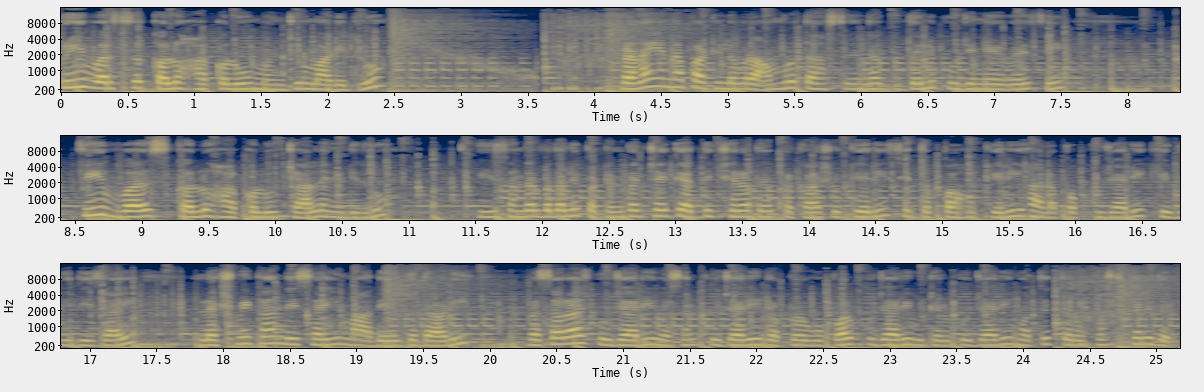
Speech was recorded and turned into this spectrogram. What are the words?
ಪ್ರೀ ವರ್ಸ್ ಕಲ್ಲು ಹಾಕಲು ಮಂಜೂರು ಮಾಡಿದ್ರು. ಪ್ರಣಯನ್ನ ಪಾಟೀಲ್ ಅವರ ಅಮೃತ ಹಸ್ತದಿಂದ ಗುದ್ದಲಿ ಪೂಜೆ ನೆರವೇರಿಸಿ ಫಿ ವರ್ಸ್ ಕಲ್ಲು ಹಾಕಲು ಚಾಲನೆ ನೀಡಿದರು. ಈ ಸಂದರ್ಭದಲ್ಲಿ ಪಟ್ಟಣ ಪಂಚಾಯಿತಿ ಅಧ್ಯಕ್ಷರಾದ ಪ್ರಕಾಶ್ ಹುಕ್ಕೇರಿ, ಸಿದ್ದಪ್ಪ ಹುಕ್ಕೇರಿ, ಹಾಲಪ್ಪ ಪೂಜಾರಿ, ಕೆಬಿ ದೇಸಾಯಿ, ಲಕ್ಷ್ಮೀಕಾಂತ್ ದೇಸಾಯಿ ಮಹಾದೇವ್ ಗದಾಡಿ, ಬಸವರಾಜ್ ಪೂಜಾರಿ, ವಸಂತ್ ಪೂಜಾರಿ, ಡಾಕ್ಟರ್ ಗೋಪಾಲ್ ಪೂಜಾರಿ, ವಿಠಲ್ ಪೂಜಾರಿ ಮತ್ತಿತರರು ಉಪಸ್ಥಿತರಿದ್ದರು.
